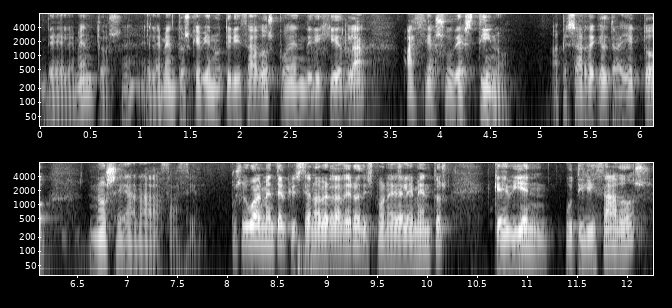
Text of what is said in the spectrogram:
de elementos, ¿eh? elementos que bien utilizados pueden dirigirla hacia su destino, a pesar de que el trayecto no sea nada fácil. Pues igualmente el cristiano verdadero dispone de elementos que bien utilizados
